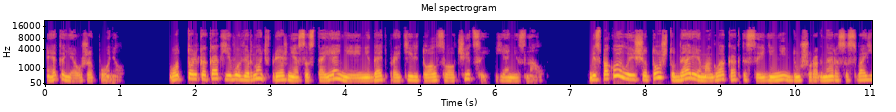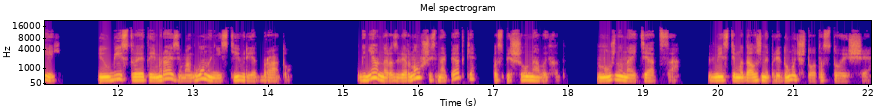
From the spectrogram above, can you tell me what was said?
это я уже понял. Вот только как его вернуть в прежнее состояние и не дать пройти ритуал с волчицей, я не знал. Беспокоило еще то, что Дарья могла как-то соединить душу Рагнара со своей, и убийство этой мрази могло нанести вред брату. Гневно развернувшись на пятки, поспешил на выход. Нужно найти отца. Вместе мы должны придумать что-то стоящее.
